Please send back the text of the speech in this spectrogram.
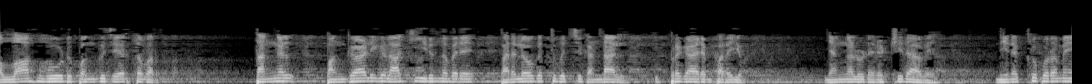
അള്ളാഹുവോട് പങ്കുചേർത്തവർ തങ്ങൾ പങ്കാളികളാക്കിയിരുന്നവരെ പരലോകത്ത് വെച്ച് കണ്ടാൽ ഇപ്രകാരം പറയും ഞങ്ങളുടെ രക്ഷിതാവേ നിനക്കു പുറമെ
